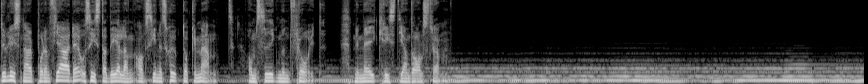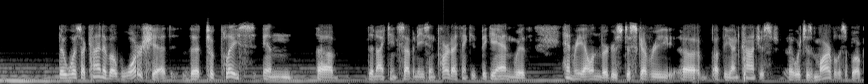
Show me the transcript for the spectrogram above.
Du lyssnar på den fjärde och sista delen av Sinnessjukt dokument om Sigmund Freud med mig Christian Dahlström. There was a kind of a watershed that took place in uh, the 1970s. In part, I think it began with Henry Ellenberger's discovery uh, of the unconscious, uh, which is a marvelous book,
